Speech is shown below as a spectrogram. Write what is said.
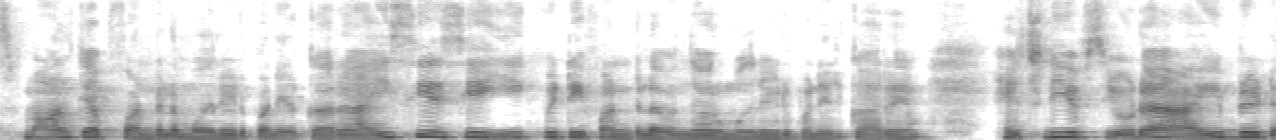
ஸ்மால் கேப் ஃபண்டில் முதலீடு பண்ணியிருக்காரு. ஐசிஐசிஐ ஈக்விட்டி ஃபண்டில் வந்து அவர் முதலீடு பண்ணியிருக்காரு. ஹெச்டிஎஃப்சியோட ஹைபிரிட்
